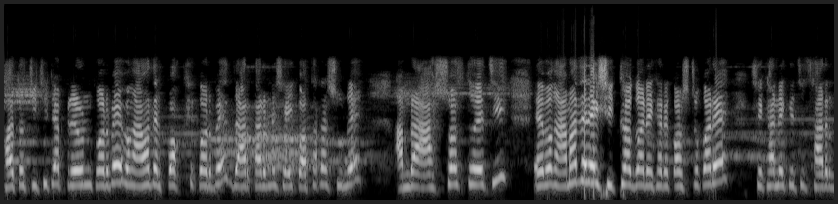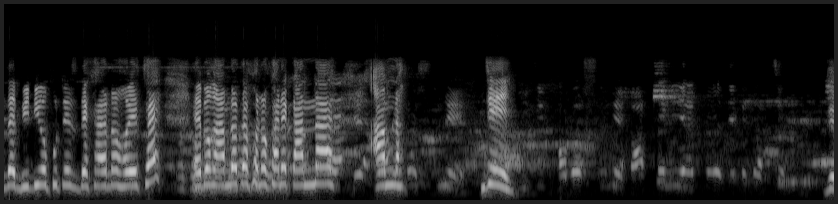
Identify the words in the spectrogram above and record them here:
হয়তো চিঠিটা প্রেরণ করবে এবং আমাদের পক্ষে করবে যার কারণে সেই কথাটা শুনে আমরা আশ্বস্ত হয়েছি এবং আমাদের এই শিক্ষকগণ এখানে কষ্ট করে সেখানে কিছু স্যারদের ভিডিও ফুটেজ দেখানো হয়েছে এবং আমরা তখন ওখানে কান্না আমরা জি। জি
